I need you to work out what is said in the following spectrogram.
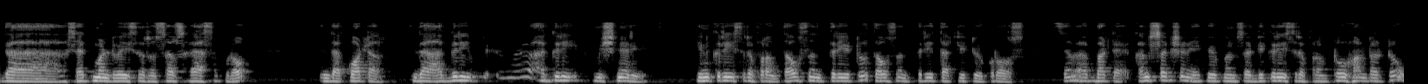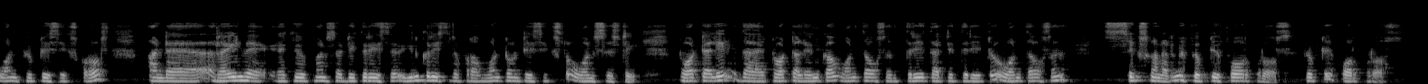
the segment wise results has grown in the quarter, the agri, agri machinery increased from 1003 to 1332 crores. But uh, construction equipments decreased from 200 to 156 crores and uh, railway equipments decreased increased from 126 to 160 totally the total income 1333 to 1654 crores 54 crores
